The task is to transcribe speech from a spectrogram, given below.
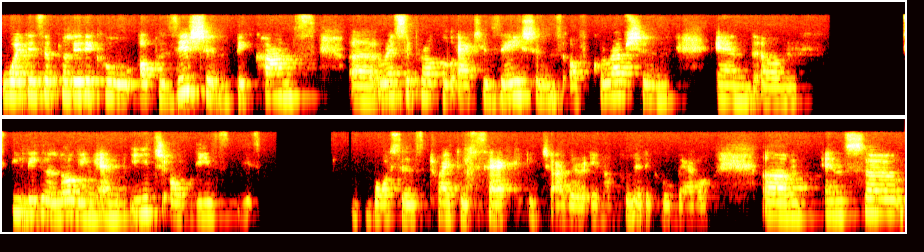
what is a political opposition becomes uh, reciprocal accusations of corruption and um, illegal logging. And each of these, these bosses try to sack each other in a political battle. Um, and so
